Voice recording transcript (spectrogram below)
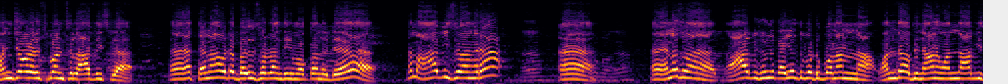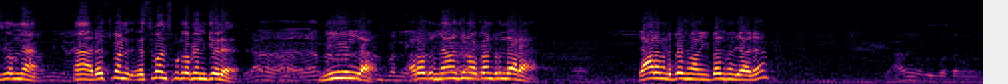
கொஞ்சம் கூட ரெஸ்பான்ஸ் இல்ல ஆபீஸ்ல. தெனாவட்ட பதில் சொல்றாங்க தெரியுமா உட்காந்துட்டு? நம்ம ஆபீஸ் வாங்குற? ஆ. ஆ, என்ன சொன்னாங்க ஆபீஸ் வந்து கையெழுத்து போட்டு போனான்னு வந்தேன் அப்படி நானும் வந்தேன். ஆபீஸ் வந்தேன் ரெஸ்பான்ஸ் ரெஸ்பான்ஸ் கொடுத்த அப்படின்னு கேளு. நீ இல்ல. யாராவது மேனேஜர் உட்காந்து இருந்தாரு யார் அங்கிட்ட பேசுனாங்க? நீங்க பேசுனது யாரு? யாருங்க போய் பார்த்தாங்க எனக்கு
